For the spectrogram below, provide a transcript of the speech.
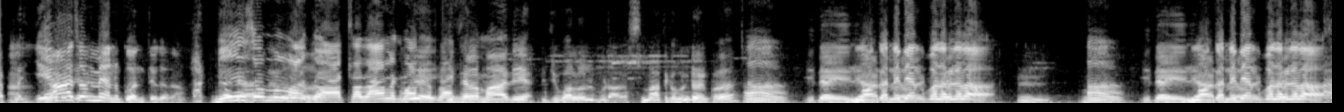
అట్లా ఏం నా సొమ్మే అనుకో అంతే కదా. నీ సొమ్ము అట్లా దానికి మాత్రం మాది జువాలు ఇప్పుడు అకస్మాత్తుగా ఉండరు అనుకో. ఇదే ఇది మా గన్ని దెంక పోతారు కదా. గన్ని దెంక పోతారు కదా?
